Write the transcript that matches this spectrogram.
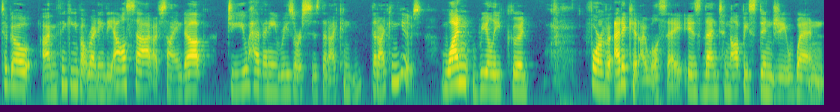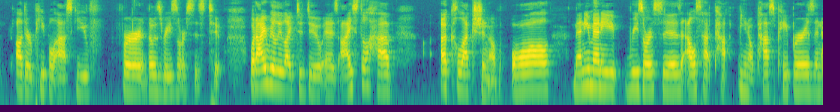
to go, I'm thinking about writing the LSAT, I've signed up. Do you have any resources that I can that I can use? one really good form of etiquette, I will say, is then to not be stingy when other people ask you f- for those resources too. What I really like to do is I still have a collection of all many many resources LSAT pa- you know past papers and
